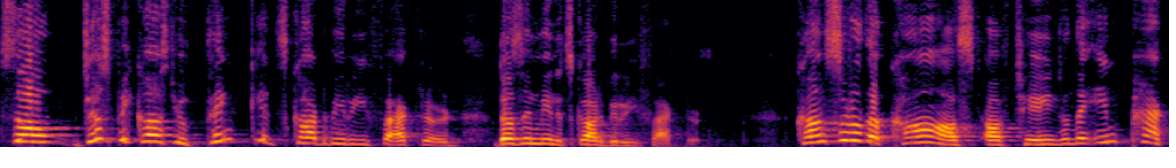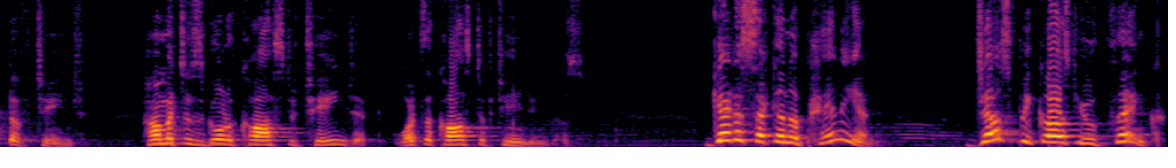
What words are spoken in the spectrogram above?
So just because you think it's got to be refactored doesn't mean it's got to be refactored. Consider the cost of change and the impact of change. How much is it going to cost to change it? What's the cost of changing this? Get a second opinion. Just because you think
